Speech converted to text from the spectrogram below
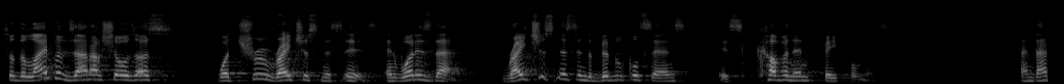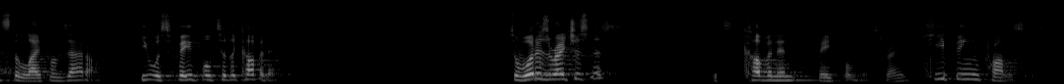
So, the life of Zadok shows us what true righteousness is. And what is that? Righteousness in the biblical sense is covenant faithfulness. And that's the life of Zadok. He was faithful to the covenant. So, what is righteousness? It's covenant faithfulness, right? Keeping promises,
